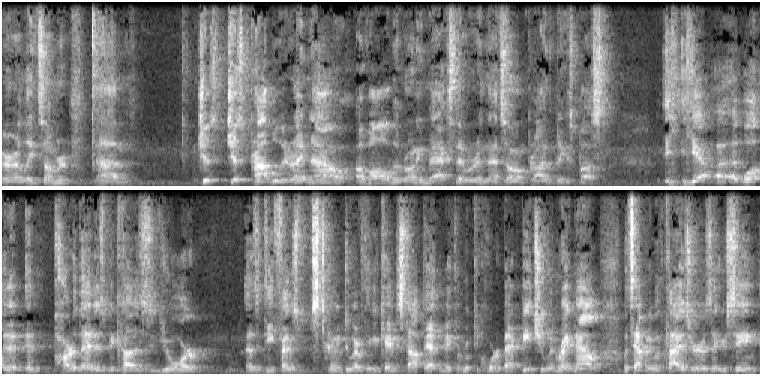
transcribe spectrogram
or late summer. Um, just just probably right now of all the running backs that were in that zone, probably the biggest bust. Yeah, uh, well, and, and part of that is because you're, as a defense, going to do everything you can to stop that and make the rookie quarterback beat you. And right now, what's happening with Kizer is that you're seeing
